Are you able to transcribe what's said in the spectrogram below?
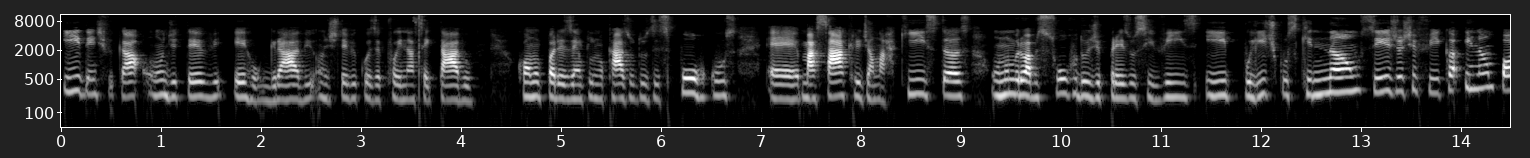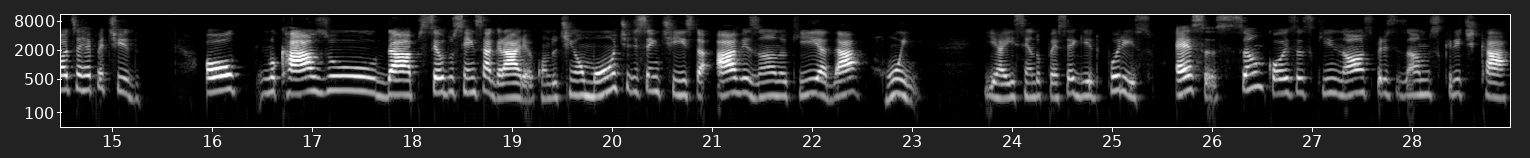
identificar onde teve erro grave, onde teve coisa que foi inaceitável, como, por exemplo, no caso dos expurgos, é, massacre de anarquistas, um número absurdo de presos civis e políticos que não se justifica e não pode ser repetido. Ou no caso da pseudociência agrária, quando tinha um monte de cientista avisando que ia dar ruim e aí sendo perseguido por isso. Essas são coisas que nós precisamos criticar.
